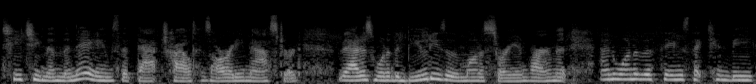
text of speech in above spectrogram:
teaching them the names that that child has already mastered. That is one of the beauties of the Montessori environment, and one of the things that can be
